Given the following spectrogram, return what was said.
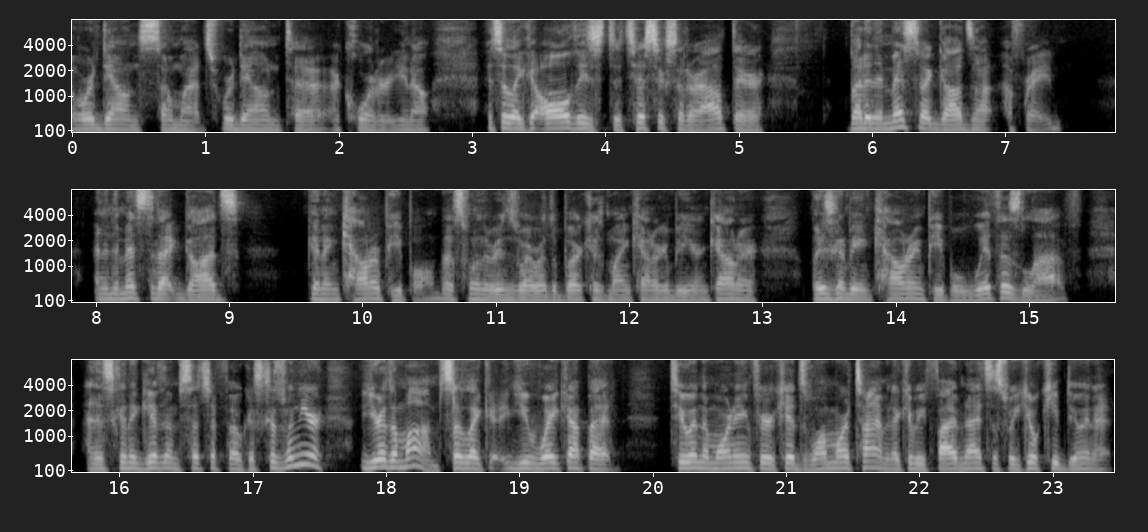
we're down so much. We're down to a quarter, you know? And so like all these statistics that are out there, but in the midst of it, God's not afraid. And in the midst of that, God's going to encounter people. That's one of the reasons why I wrote the book, because my encounter can be your encounter. But he's going to be encountering people with his love. And it's going to give them such a focus. Because when you're you're the mom, so like you wake up at two in the morning for your kids one more time, and it could be five nights this week. You'll keep doing it.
